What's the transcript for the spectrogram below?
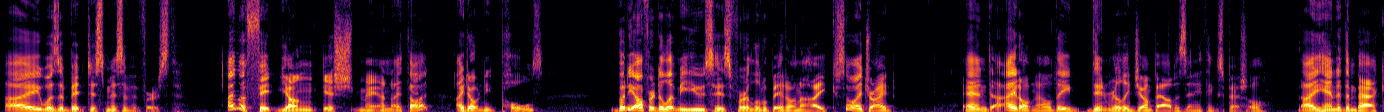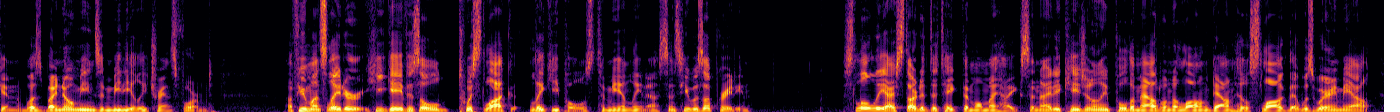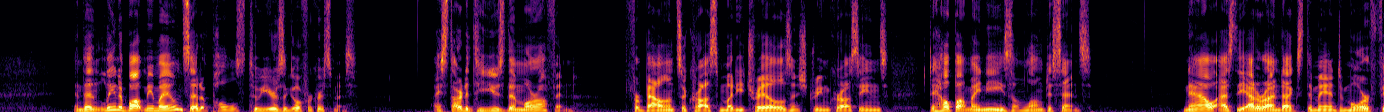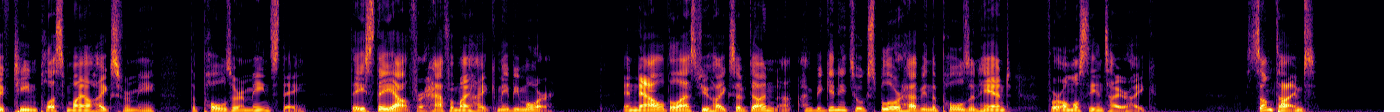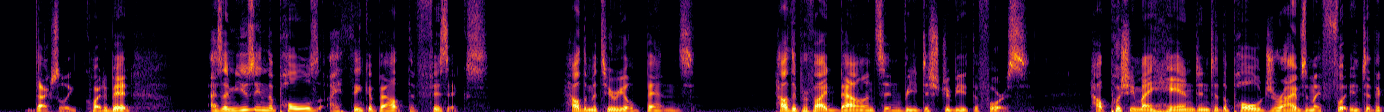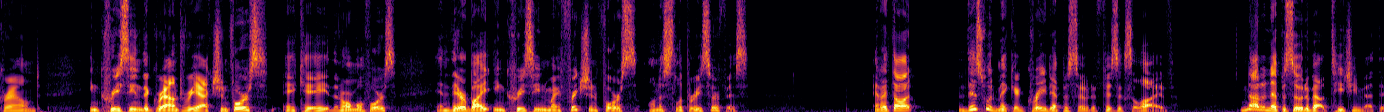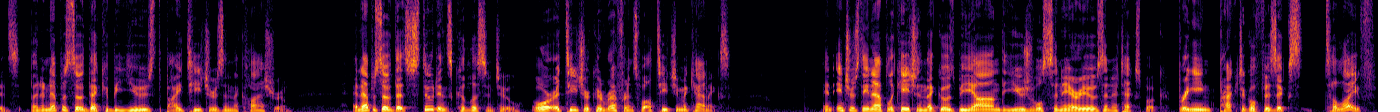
I was a bit dismissive at first. I'm a fit, young ish man, I thought. I don't need poles. But he offered to let me use his for a little bit on a hike, so I tried. And I don't know, they didn't really jump out as anything special. I handed them back and was by no means immediately transformed. A few months later, he gave his old twist lock Lakey poles to me and Lena since he was upgrading. Slowly, I started to take them on my hikes, and I'd occasionally pull them out on a long downhill slog that was wearing me out. And then Lena bought me my own set of poles two years ago for Christmas. I started to use them more often for balance across muddy trails and stream crossings, to help out my knees on long descents. Now, as the Adirondacks demand more 15 plus mile hikes from me, the poles are a mainstay. They stay out for half of my hike, maybe more. And now, the last few hikes I've done, I'm beginning to explore having the poles in hand for almost the entire hike. Sometimes, actually quite a bit, as I'm using the poles, I think about the physics, how the material bends, how they provide balance and redistribute the force, how pushing my hand into the pole drives my foot into the ground, increasing the ground reaction force, aka the normal force, and thereby increasing my friction force on a slippery surface. And I thought, this would make a great episode of Physics Alive. Not an episode about teaching methods, but an episode that could be used by teachers in the classroom. An episode that students could listen to, or a teacher could reference while teaching mechanics. An interesting application that goes beyond the usual scenarios in a textbook, bringing practical physics to life.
